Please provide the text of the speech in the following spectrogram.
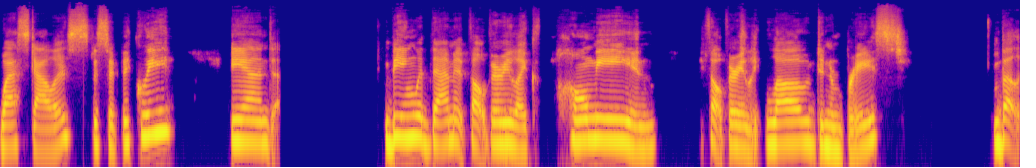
West Dallas specifically. And being with them, it felt very like homey and felt very like loved and embraced. But like,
